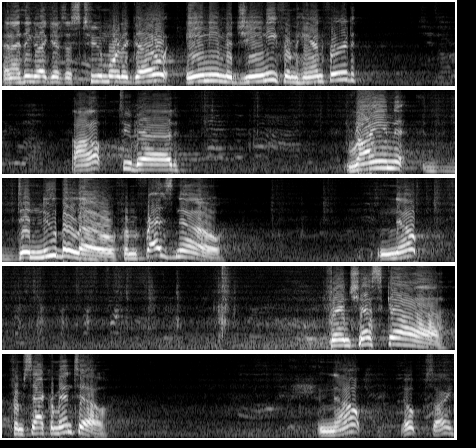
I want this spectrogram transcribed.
And I think that gives us two more to go. Amy Magini from Hanford. She's already left. Oh, too bad. Ryan Denubilo from Fresno. Nope. Francesca from Sacramento. Nope. Nope, sorry.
